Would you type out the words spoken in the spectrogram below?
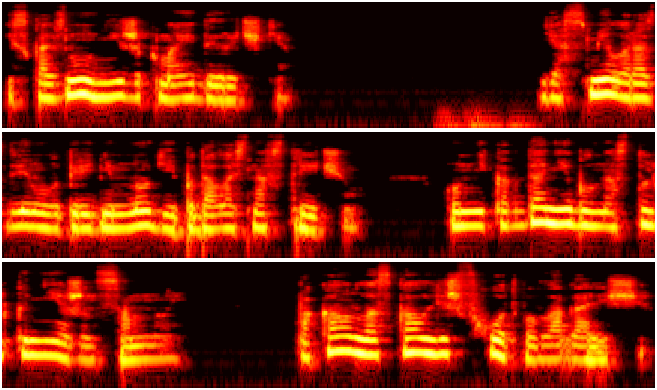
и скользнул ниже к моей дырочке. Я смело раздвинула перед ним ноги и подалась навстречу. Он никогда не был настолько нежен со мной. Пока он ласкал лишь вход во влагалище.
